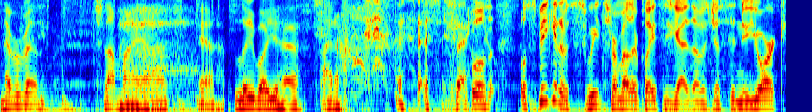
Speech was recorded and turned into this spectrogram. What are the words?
Never been. It's not my. Uh, yeah. leave what you have? I don't. Well, well, speaking of sweets from other places, you guys, I was just in New York.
